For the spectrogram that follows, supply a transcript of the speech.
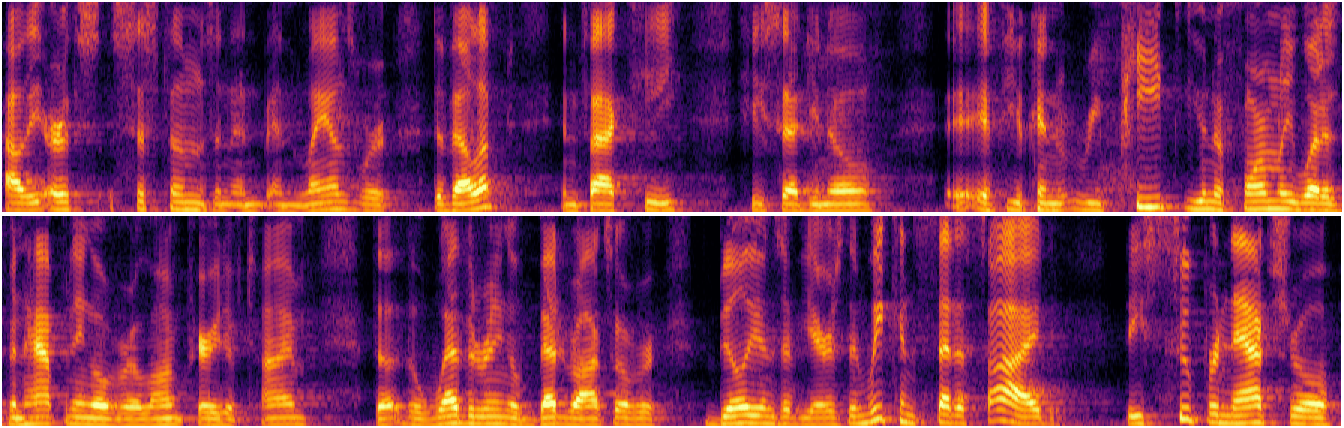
how the Earth's systems and, and, and lands were developed. In fact, he he said, you know, if you can repeat uniformly what has been happening over a long period of time, the, the weathering of bedrocks over billions of years, then we can set aside these supernatural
